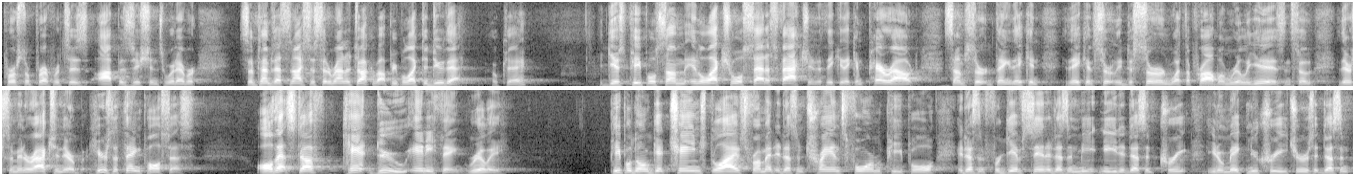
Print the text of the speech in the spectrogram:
personal preferences, oppositions, whatever. Sometimes that's nice to sit around and talk about. People like to do that, okay? It gives people some intellectual satisfaction. They can, they can pair out some certain thing, they can, they can certainly discern what the problem really is. And so there's some interaction there. But here's the thing, Paul says all that stuff can't do anything, really, People don't get changed lives from it. It doesn't transform people. It doesn't forgive sin. It doesn't meet need. It doesn't create, you know, make new creatures. It doesn't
